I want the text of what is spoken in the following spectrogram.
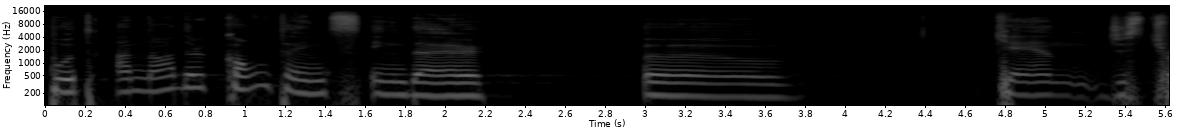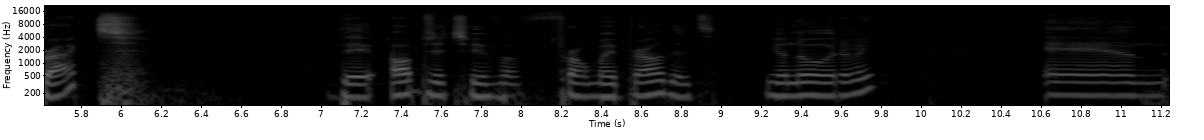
put another contents in there uh, can distract the objective from my product. You know what I mean? And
